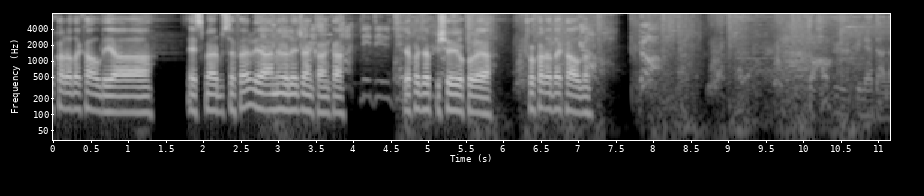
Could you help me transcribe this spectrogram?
çok arada kaldı ya. Esmer bir sefer yani öleceksin kanka. Yapacak bir şey yok oraya. Çok arada kaldın. Daha büyük bir neden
